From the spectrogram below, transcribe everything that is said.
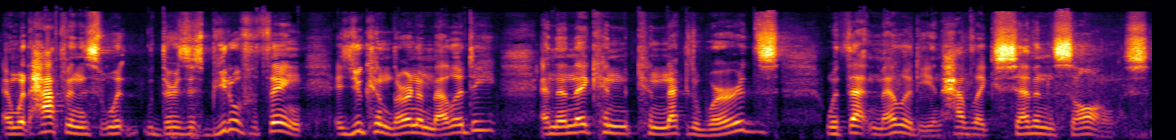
And what happens, what, there's this beautiful thing is you can learn a melody, and then they can connect words with that melody and have like seven songs,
